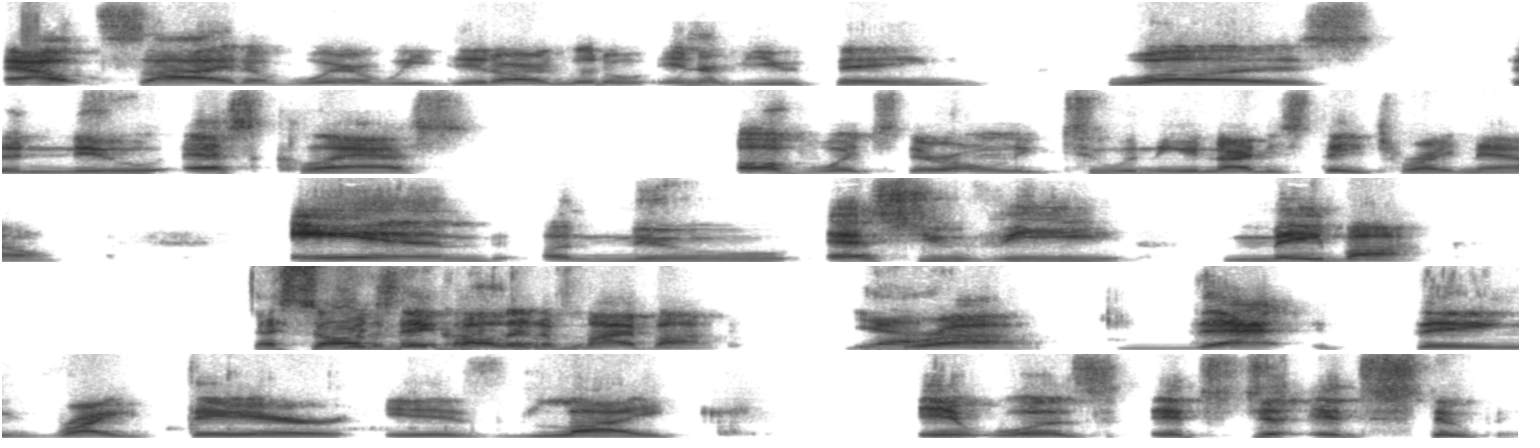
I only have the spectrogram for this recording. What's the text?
outside of where we did our little interview thing was the new S class, of which there are only two in the United States right now, and a new SUV Maybach, I saw which the they Maybach. call it a Maybach. Yeah. Bruh, that thing right there is like, it was, it's just, it's stupid.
